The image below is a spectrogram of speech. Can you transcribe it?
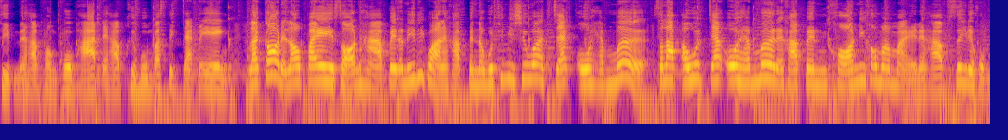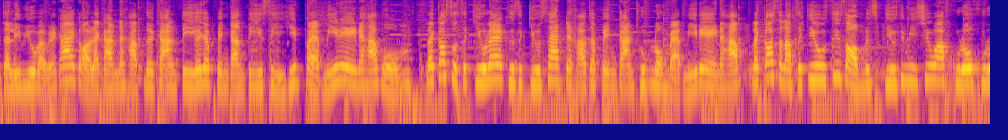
40 นะครับ ของ Go Pass นะครับ คือบูมบัสติกแจ็คนั่นเอง แล้วก็เดี๋ยวเราไปสอนหาเป็นอันนี้ดีกว่านะครับ เป็นอาวุธที่มีชื่อว่าแจ็คโอแฮมเมอร์สำหรับอาวุธแจ็คโอแฮมเมอร์นะครับ เป็นค้อนที่เข้ามาใหม่นะครับ ซึ่งเดี๋ยวผมจะรีวิวแบบง่ายๆก่อนแล้วกันนะครับ โดยการตีก็จะเป็นการตี 4 ฮิตแบบนี้นี่เองนะครับผม แล้วก็สุดสกิลแรกคือสกิลแซดนะครับ จะเป็นการทุบลงแบบนี้นี่เองนะครับ แล้วก็สำหรับสกิลที่สองเป็นสกิลที่มีชื่อว่าคุโรคุโร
